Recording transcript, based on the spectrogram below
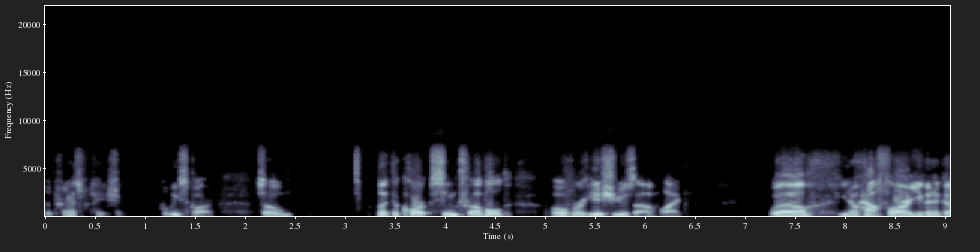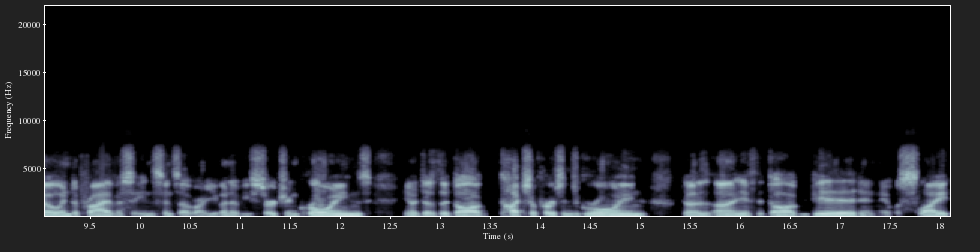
the transportation police car. So, but the court seemed troubled over issues of like, well, you know, how far are you going to go into privacy? In the sense of, are you going to be searching groins? You know, does the dog touch a person's groin? Does uh, if the dog did and it was slight,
